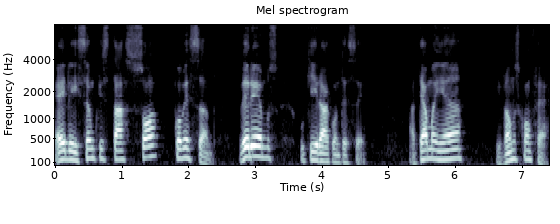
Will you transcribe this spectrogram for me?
é a eleição que está só começando. Veremos o que irá acontecer. Até amanhã e vamos com fé.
